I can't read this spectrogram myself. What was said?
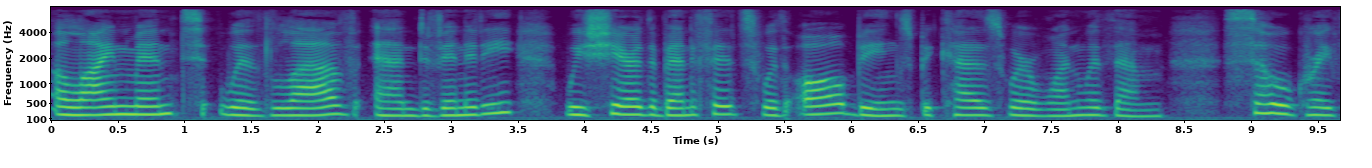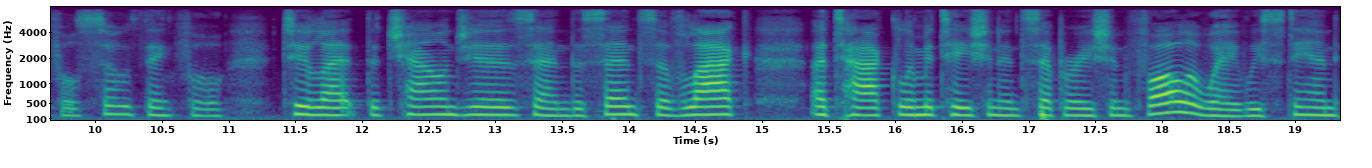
alignment with love and divinity, we share the benefits with all beings because we're one with them. So grateful, so thankful to let the challenges and the sense of lack, attack, limitation, and separation fall away. We stand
